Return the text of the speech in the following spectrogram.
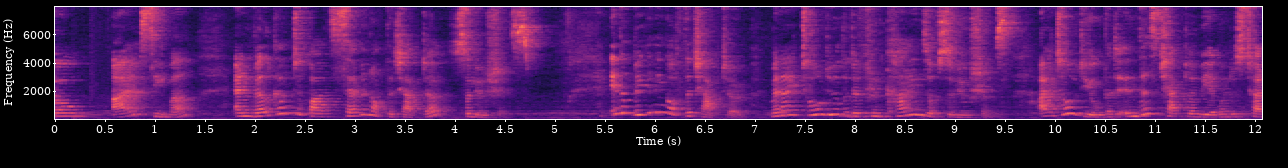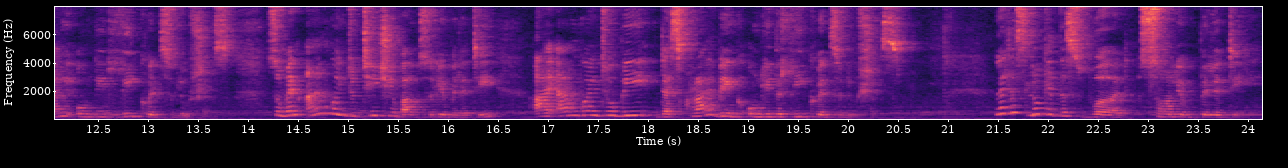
Hello, I am Seema and welcome to part 7 of the chapter Solutions. In the beginning of the chapter, when I told you the different kinds of solutions, I told you that in this chapter we are going to study only liquid solutions. So when I'm going to teach you about solubility, I am going to be describing only the liquid solutions. Let us look at this word solubility,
